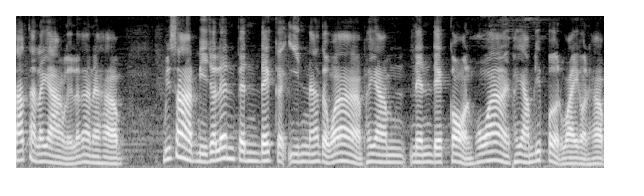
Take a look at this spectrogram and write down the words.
ตัสแต่ละอย่างเลยแล้วกันนะครับวิสาดมีจะเล่นเป็นเด็กกับอินนะ แต่ว่าพยายามเน้นเด็กก่อนเพราะว่าพยายามรีบเปิดไวก่อนครับ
